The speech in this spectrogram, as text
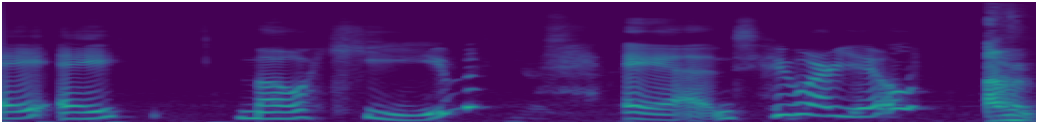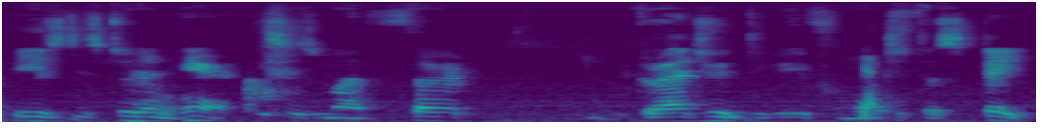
AA Mohib. And who are you? I'm a PhD student here. This is my third graduate degree from Wichita State.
